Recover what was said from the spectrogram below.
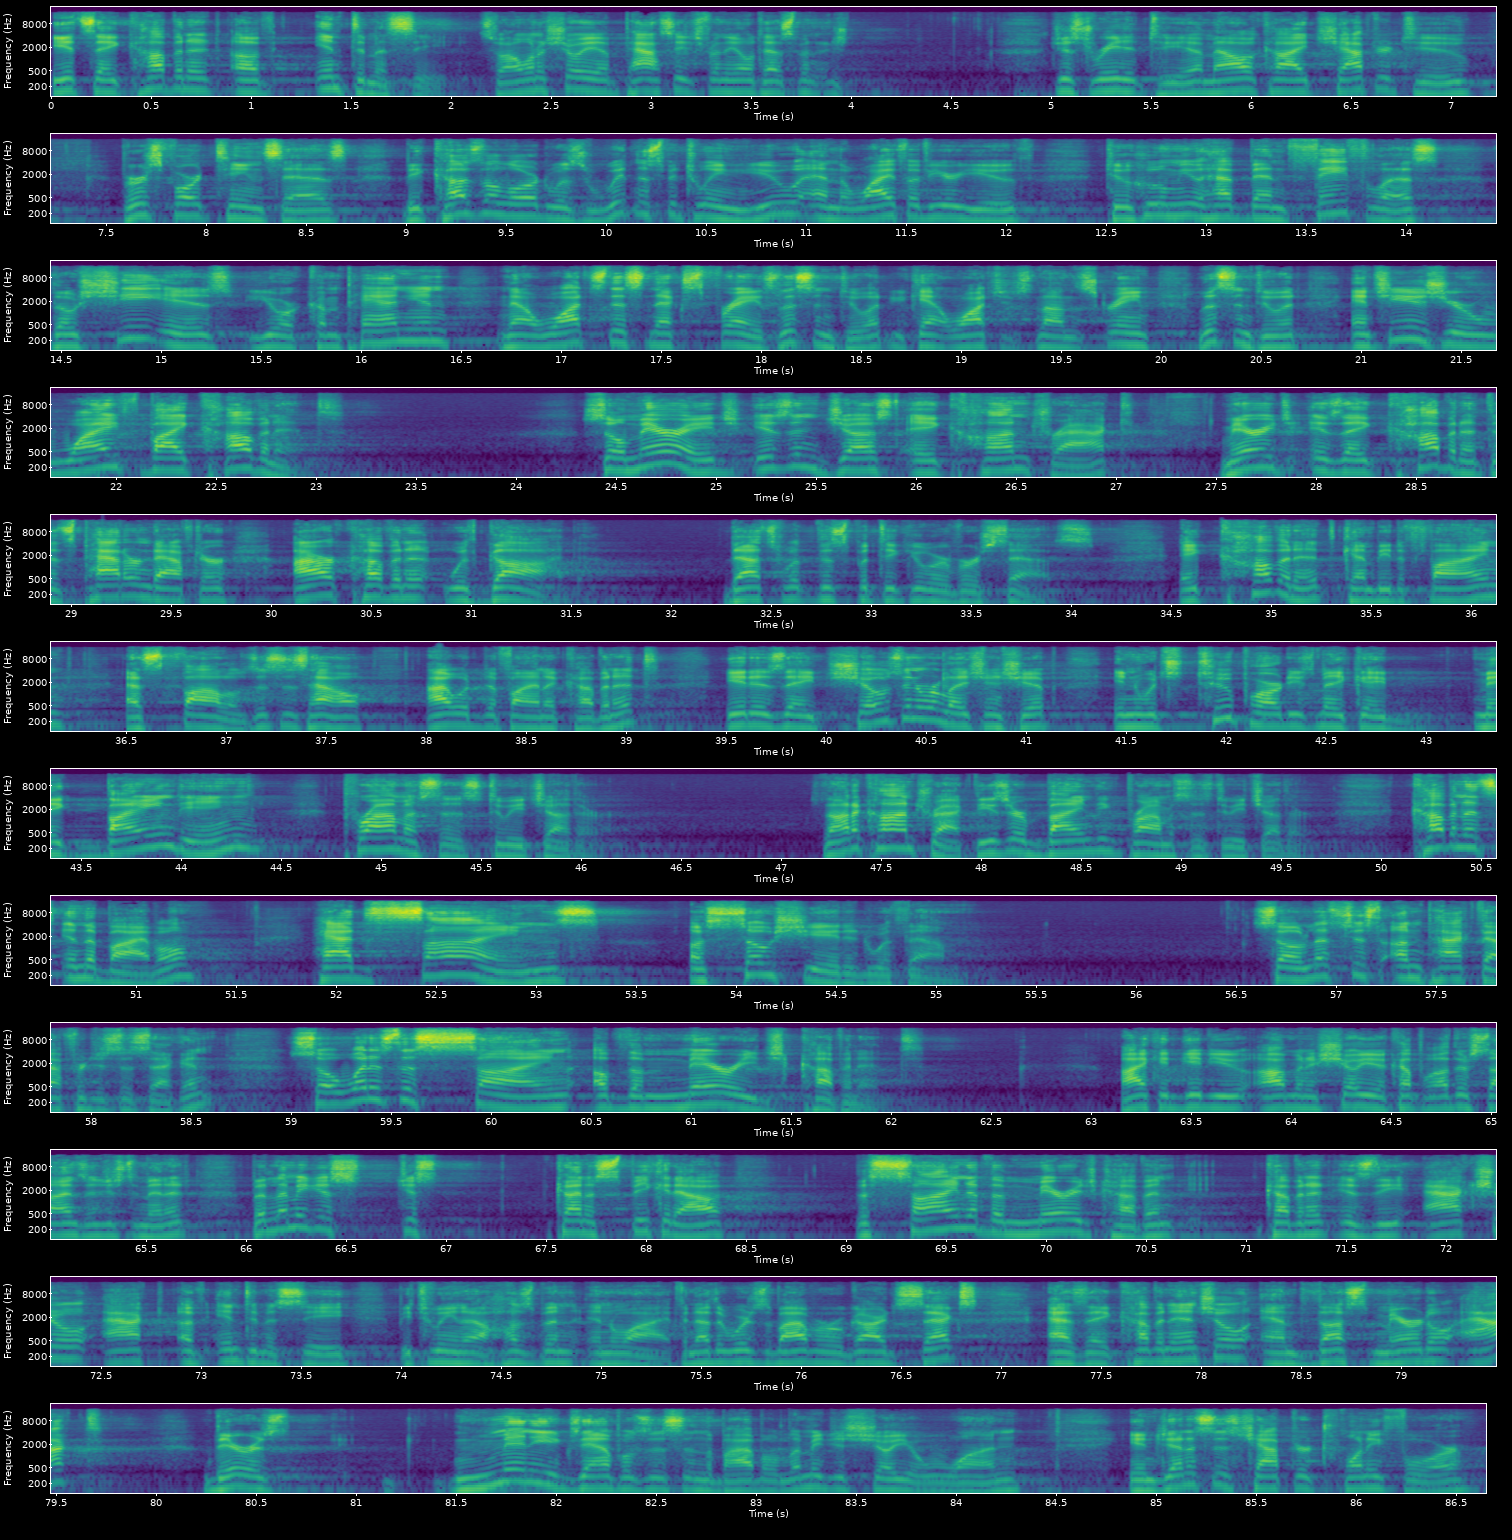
It's a covenant of intimacy. So I want to show you a passage from the Old Testament. Just read it to you. Malachi chapter 2, Verse 14 says, Because the Lord was witness between you and the wife of your youth, to whom you have been faithless, though she is your companion. Now, watch this next phrase. Listen to it. You can't watch it, it's not on the screen. Listen to it. And she is your wife by covenant. So, marriage isn't just a contract, marriage is a covenant that's patterned after our covenant with God. That's what this particular verse says. A covenant can be defined as follows this is how I would define a covenant it is a chosen relationship in which two parties make, a, make binding promises to each other. It's not a contract, these are binding promises to each other. Covenants in the Bible had signs associated with them. So let's just unpack that for just a second. So, what is the sign of the marriage covenant? I could give you, I'm going to show you a couple other signs in just a minute, but let me just, just kind of speak it out. The sign of the marriage covenant, covenant is the actual act of intimacy between a husband and wife. In other words, the Bible regards sex as a covenantal and thus marital act. There is many examples of this in the Bible. Let me just show you one. In Genesis chapter 24,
